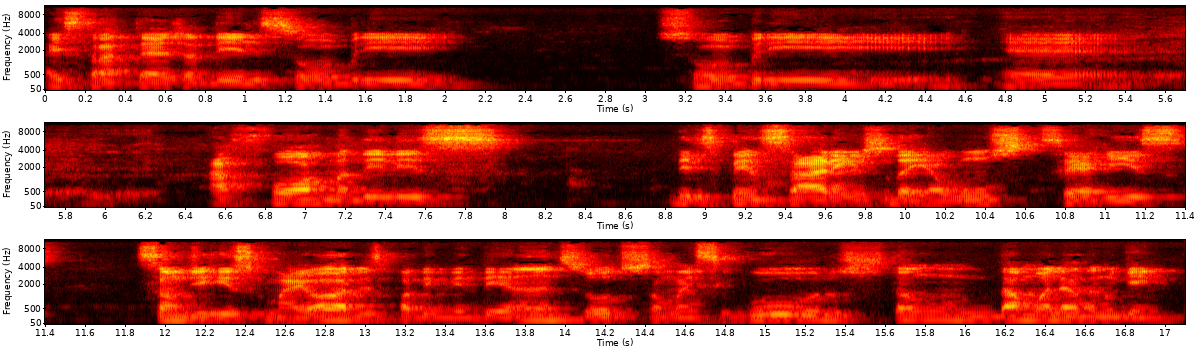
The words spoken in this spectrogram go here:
a estratégia deles sobre sobre é, a forma deles deles pensarem isso daí. Alguns CRIs são de risco maior, eles podem vender antes, outros são mais seguros. Então, dá uma olhada no game.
